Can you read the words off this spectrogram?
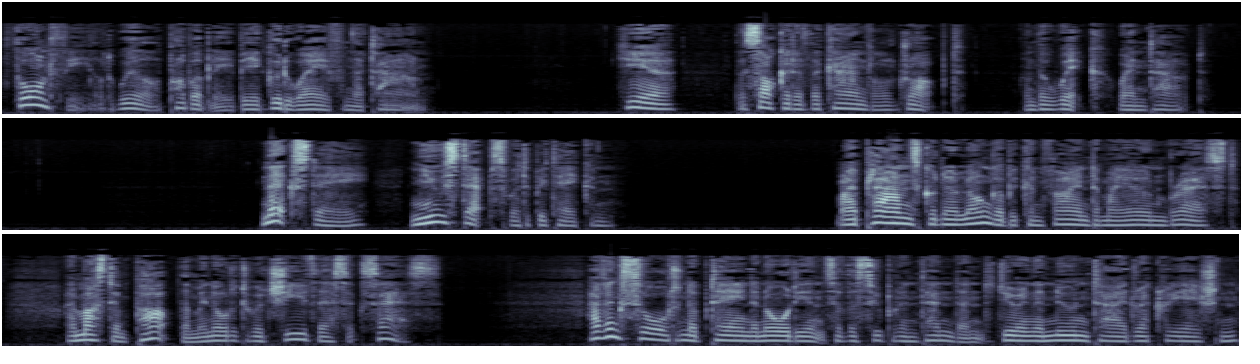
Thornfield will probably be a good way from the town. Here, the socket of the candle dropped, and the wick went out. Next day, new steps were to be taken. My plans could no longer be confined to my own breast. I must impart them in order to achieve their success. Having sought and obtained an audience of the superintendent during the noontide recreation,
